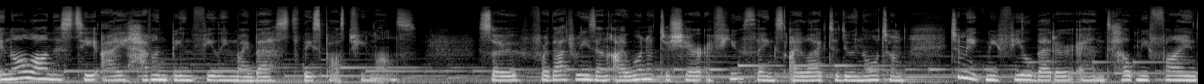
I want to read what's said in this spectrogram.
In all honesty, I haven't been feeling my best these past few months. So, for that reason, I wanted to share a few things I like to do in autumn to make me feel better and help me find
